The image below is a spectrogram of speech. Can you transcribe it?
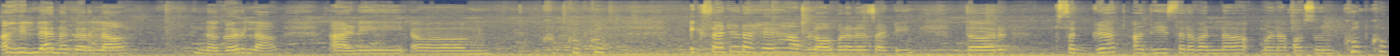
अहिल्यानगरला नगरला. आणि खूप खूप खूप एक्सायटेड आहे हा ब्लॉग बनवण्यासाठी. तर सगळ्यात आधी सर्वांना मनापासून खूप खूप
